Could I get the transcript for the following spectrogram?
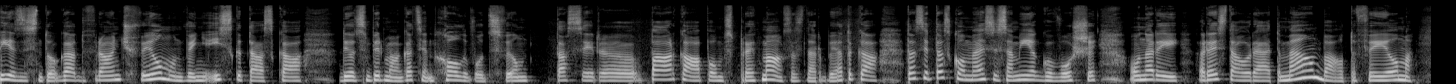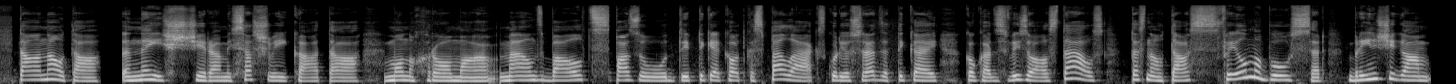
50. gadu franču filmu un viņa izskatās kā 21. gadsimta Holivudas filma tas ir uh, pārkāpums pret mākslas darbu. Ja? Tas ir tas, ko mēs esam ieguvuši, un arī restaurēta melnbalta filma. Tā nav tā neizšķirami sašķīkātā, monochromā, melns, balts, pazūd, ir tikai kaut kas pelēks, kur jūs redzat tikai kaut kādus vizuālus tēlus. Tas nav tas. Filma būs ar brīnišķīgām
